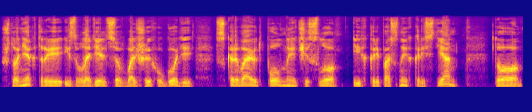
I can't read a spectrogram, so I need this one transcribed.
что некоторые из владельцев больших угодий скрывают полное число их крепостных крестьян, то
